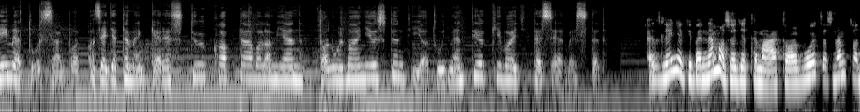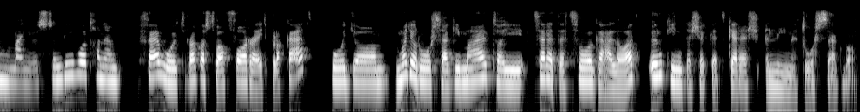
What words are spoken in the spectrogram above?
Németországban az egyetemen keresztül kaptál valamilyen tanulmányi ösztöndíjat? Úgy mentél ki, vagy te szervezted? Ez lényegében nem az egyetem által volt, az nem tanulmányi ösztöndíj volt, hanem fel volt ragasztva a falra egy plakát, hogy a Magyarországi Máltai Szeretett Szolgálat önkinteseket keres Németországba.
